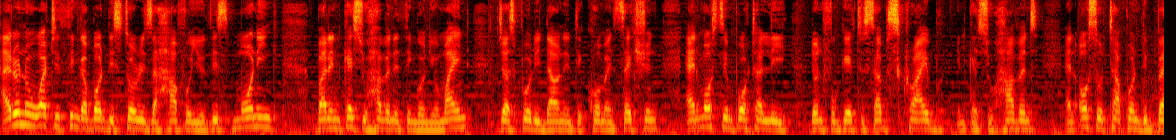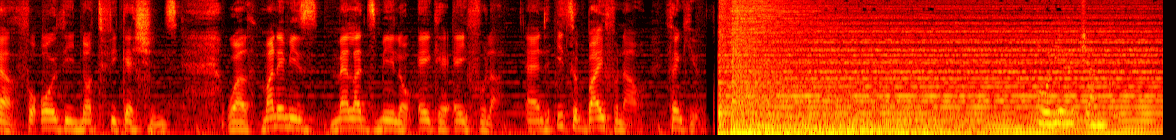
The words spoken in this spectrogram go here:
I don't know what you think about the stories I have for you this morning, but in case you have anything on your mind, just put it down in the comment section. And most importantly, don't forget to subscribe in case you haven't, and also tap on the bell for all the notifications. Well, my name is Melads Milo, aka Fuller, and it's a bye for now. Thank you. Audio Jungle.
